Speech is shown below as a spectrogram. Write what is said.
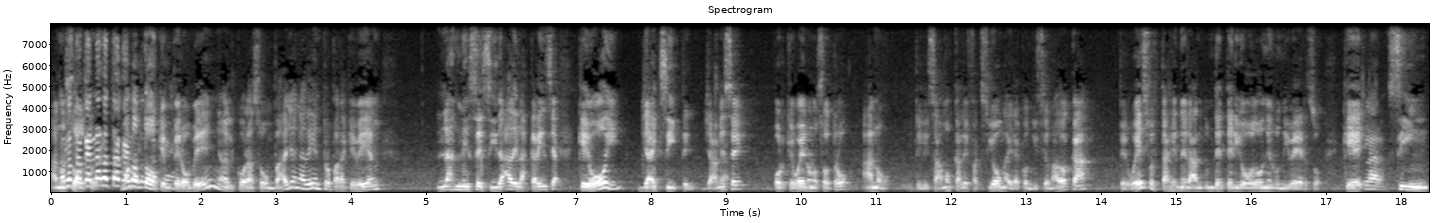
a No lo nosotros. toquen, no lo toquen, No lo toquen. pero ven al corazón, vayan adentro para que vean las necesidades, las carencias que hoy ya existen. Llámese, porque bueno, nosotros, ah, no, utilizamos calefacción, aire acondicionado acá, pero eso está generando un deterioro en el universo, que Claro. sin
